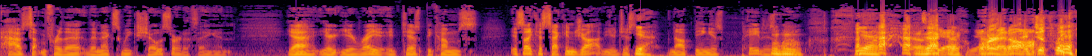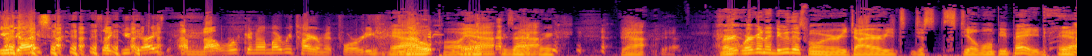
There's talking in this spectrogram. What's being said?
have something for the the next week's show, sort of thing. And yeah, you're you're right. It just becomes it's like a second job. You're just yeah. not being as paid as mm-hmm. well. yeah, exactly. Yeah, yeah. Or at all. And just like you guys, it's like you guys. I'm not working on my retirement for it either. Yeah. Nope. Oh nope. yeah. Exactly. Yeah. yeah. We're we're gonna do this when we retire. We just still won't be paid. Yeah,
